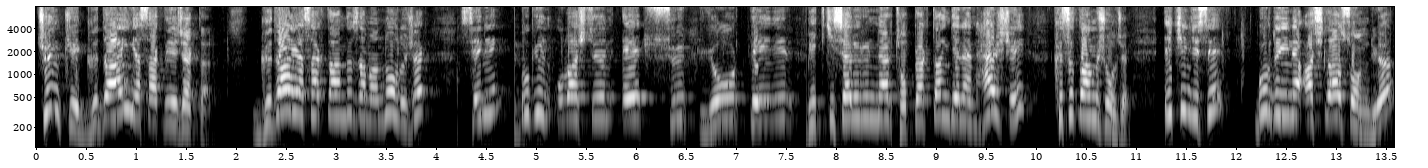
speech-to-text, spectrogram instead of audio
Çünkü gıdayı yasaklayacaklar. Gıda yasaklandığı zaman ne olacak? Senin bugün ulaştığın et, süt, yoğurt, peynir, bitkisel ürünler, topraktan gelen her şey kısıtlanmış olacak. İkincisi burada yine açlığa son diyor.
